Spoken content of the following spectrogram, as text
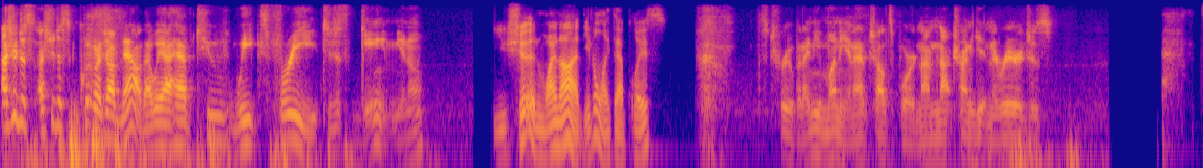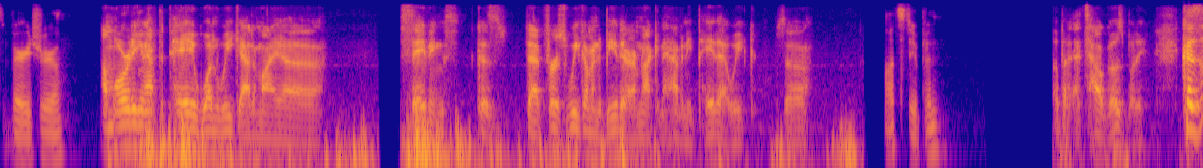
I should just. I should just quit my job now. That way, I have two weeks free to just game. You know. You should. Why not? You don't like that place. It's true, but I need money and I have child support, and I'm not trying to get into arrearages. It's very true. I'm already gonna have to pay one week out of my uh, savings because that first week I'm gonna be there, I'm not gonna have any pay that week. So, That's stupid. But that's how it goes, buddy. Because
